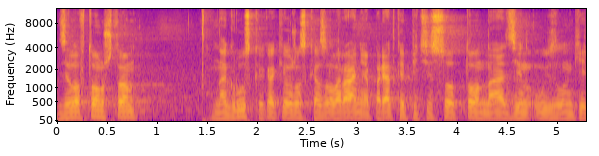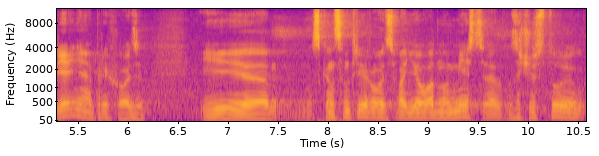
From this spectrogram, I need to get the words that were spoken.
Дело в том, что нагрузка, как я уже сказал ранее, порядка 500 тонн на один узел анкерения приходит. И э, сконцентрировать свое в одном месте зачастую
